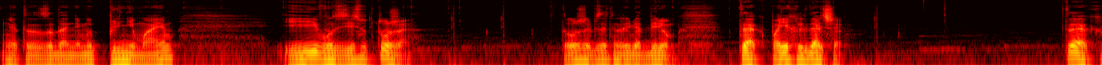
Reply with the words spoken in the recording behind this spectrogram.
Это задание мы принимаем. И вот здесь вот тоже. Тоже обязательно, ребят, берем. Так, поехали дальше. Так,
